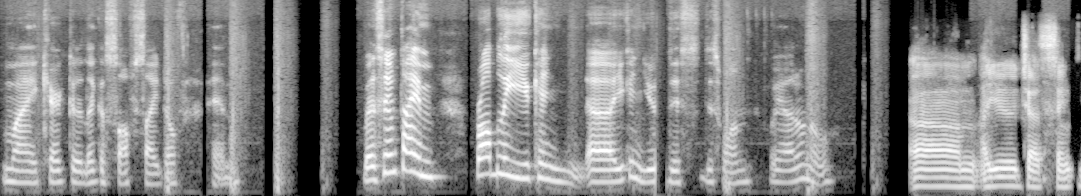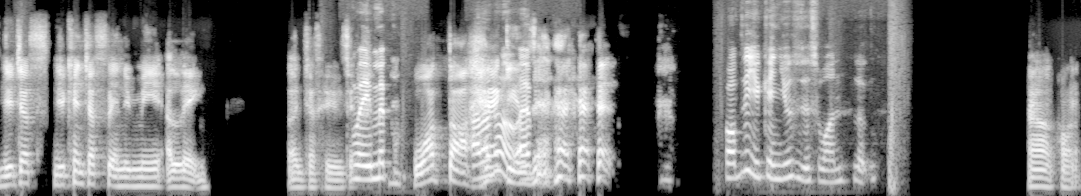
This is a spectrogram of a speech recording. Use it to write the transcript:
my character, like a soft side of him. But at the same time, probably you can, uh, you can use this this one. Wait, I don't know. Um, are you just send? You just you can just send me a link. I just use it. Wait, ma- What the I heck know, is that? probably you can use this one. Look, Oh, come on.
